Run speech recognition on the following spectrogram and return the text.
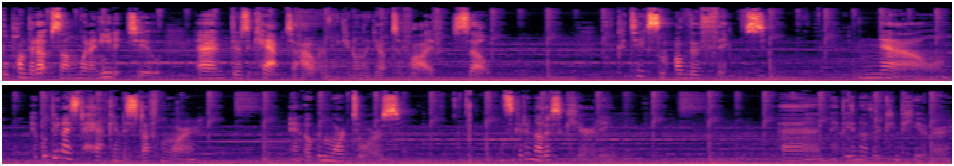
will pump it up some when I need it to, and there's a cap to how I can only get up to five. So, could take some other things. Now, it would be nice to hack into stuff more and open more doors. Let's get another security. And maybe another computer.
